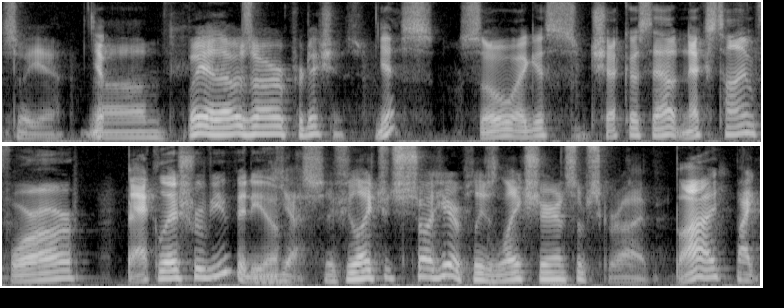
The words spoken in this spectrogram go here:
So yeah. Yep. Um, but yeah, that was our predictions. Yes. So I guess check us out next time for our backlash review video. Yes. If you liked what you saw here, please like, share, and subscribe. Bye. Bye.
